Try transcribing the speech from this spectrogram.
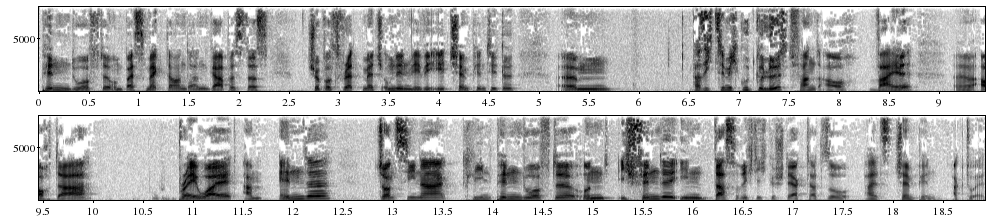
pinnen durfte. Und bei SmackDown dann gab es das Triple Threat Match um den WWE Champion-Titel. Ähm, was ich ziemlich gut gelöst fand auch, weil äh, auch da Bray Wyatt am Ende John Cena clean pinnen durfte und ich finde, ihn das richtig gestärkt hat, so als Champion aktuell.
